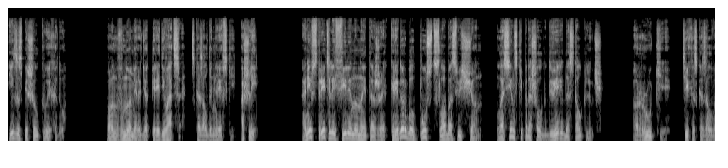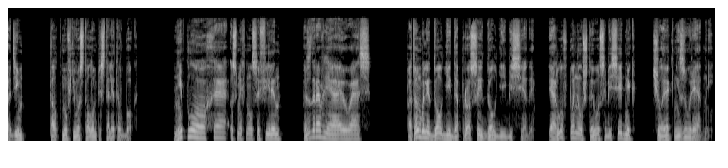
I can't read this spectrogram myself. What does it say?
и заспешил к выходу. «Он в номер идет переодеваться», — сказал Данилевский. «Пошли». Они встретили Филина на этаже. Коридор был пуст, слабо освещен. Лосинский подошел к двери, достал ключ. «Руки», — тихо сказал Вадим, толкнув его стволом пистолета в бок. «Неплохо», — усмехнулся Филин. «Поздравляю вас». Потом были долгие допросы и долгие беседы, и Орлов понял, что его собеседник — человек незаурядный.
